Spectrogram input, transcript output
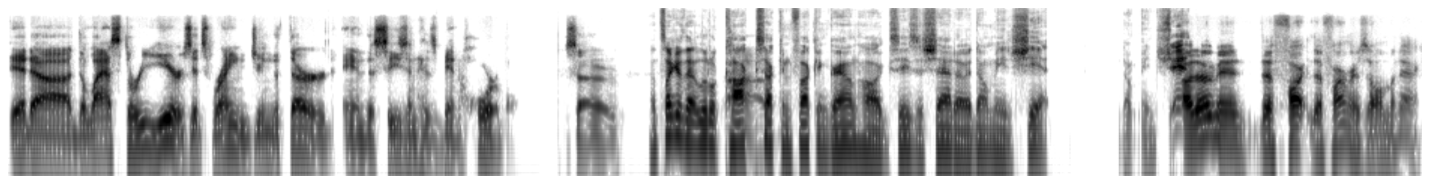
It uh the last three years it's rained June the third, and the season has been horrible. So It's like if that little Uh, cock sucking fucking groundhog sees a shadow, it don't mean shit. Don't mean shit. Oh no, man! The far the farmer's almanac.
